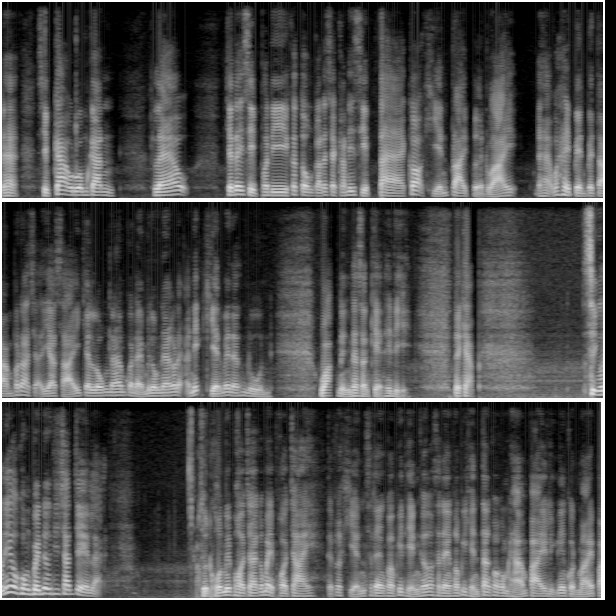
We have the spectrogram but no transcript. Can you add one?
นะฮะสิบเก้ารวมกันแล้วจะได้สิบพอดีก็ตรงกับรัชกาลที่สิบแต่ก็เขียนปลายเปิดไว้นะฮะว่าให้เป็นไปตามพระราชอัยาศัยจะลงน้ำก็ได้ไม่ลงน้ำก็ได้ อันนี้เขียนไว้ในธรรมนูญวรรคหนึ่งถ้าสังเกตให้ดีนะครับ สิ่งเหล่านี้ก็คงเป็นเรื่องที่ชัดเจนแหละส่วนคนไม่พอใจก็ไม่พอใจ แต่ก็เขียนแสดงความคิดเห็นเขาก็แสดงความคิดเห็นตั้งข้อคำถามไปหลีกเลี่ยงกฎหมายไป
